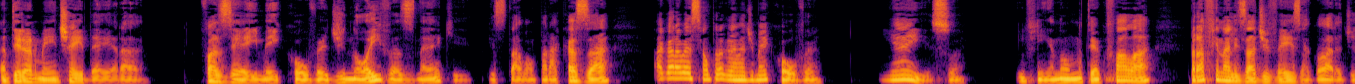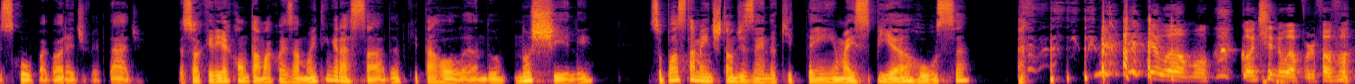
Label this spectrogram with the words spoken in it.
Anteriormente a ideia era fazer aí makeover de noivas, né, que, que estavam para casar. Agora vai ser um programa de makeover. E é isso. Enfim, eu não, não tenho o que falar. Para finalizar de vez agora, desculpa, agora é de verdade. Eu só queria contar uma coisa muito engraçada que tá rolando no Chile. Supostamente estão dizendo que tem uma espiã russa. Eu amo. Continua, por favor.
